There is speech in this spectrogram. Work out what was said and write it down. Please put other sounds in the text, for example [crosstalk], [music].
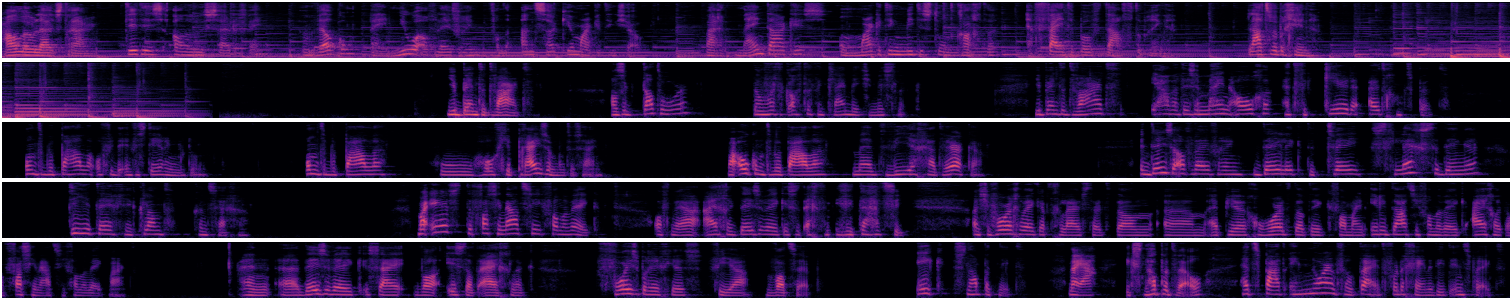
Hallo luisteraar, dit is Anneloes Zuiderveen. Welkom bij een nieuwe aflevering van de Unsuck Your Marketing Show. Waar het mijn taak is om marketingmythes te ontkrachten en feiten boven tafel te brengen. Laten we beginnen. Je bent het waard. Als ik dat hoor, dan word ik altijd een klein beetje misselijk. Je bent het waard, ja, dat is in mijn ogen het verkeerde uitgangspunt om te bepalen of je de investering moet doen. Om te bepalen hoe hoog je prijzen moeten zijn. Maar ook om te bepalen met wie je gaat werken. In deze aflevering deel ik de twee slechtste dingen die je tegen je klant kunt zeggen. Maar eerst de fascinatie van de week. Of nou ja, eigenlijk deze week is het echt een [laughs] irritatie. Als je vorige week hebt geluisterd, dan ehm, heb je gehoord dat ik van mijn irritatie van de week eigenlijk een fascinatie van de week maak. En uh, deze week zei, wat is dat eigenlijk? Voiceberichtjes via WhatsApp. Ik snap het niet. Nou ja, ik snap het wel. Het spaart enorm veel tijd voor degene die het inspreekt.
